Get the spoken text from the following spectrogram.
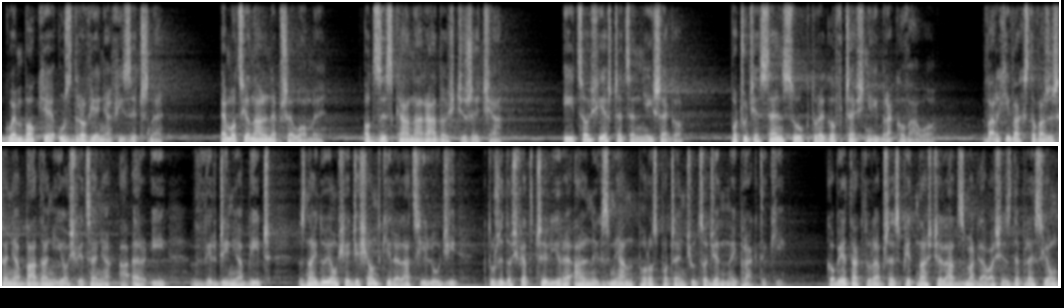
Głębokie uzdrowienia fizyczne, emocjonalne przełomy, odzyskana radość życia i coś jeszcze cenniejszego poczucie sensu, którego wcześniej brakowało. W archiwach Stowarzyszenia Badań i Oświecenia ARI w Virginia Beach znajdują się dziesiątki relacji ludzi, którzy doświadczyli realnych zmian po rozpoczęciu codziennej praktyki. Kobieta, która przez 15 lat zmagała się z depresją,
